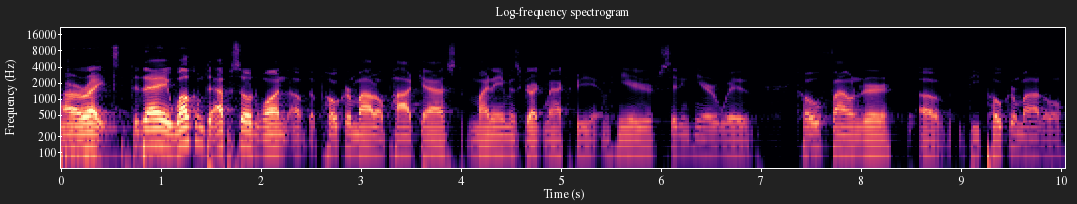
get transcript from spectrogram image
All right, today, welcome to episode one of the Poker Model Podcast. My name is Greg McAfee. I'm here, sitting here with co-founder of the Poker Model,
